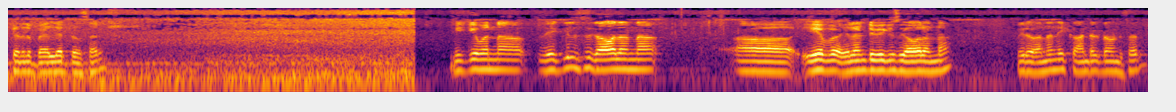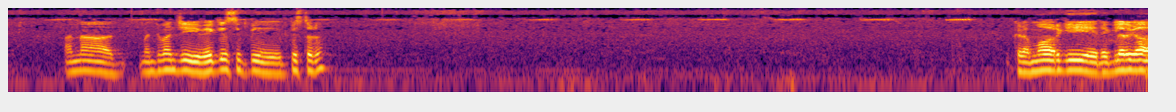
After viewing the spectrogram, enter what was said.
ఇక్కడ బయలుదేరుతాం సార్. మీకు ఏమన్నా వెహికల్స్ కావాలన్నా ఏ ఎలాంటి వెహికల్స్ కావాలన్నా మీరు అన్నని కాంటాక్ట్ అవ్వండి సార్. అన్న మంచి మంచి వెహికల్స్ ఇప్పి ఇప్పిస్తాడు. ఇక్కడ అమ్మవారికి రెగ్యులర్గా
